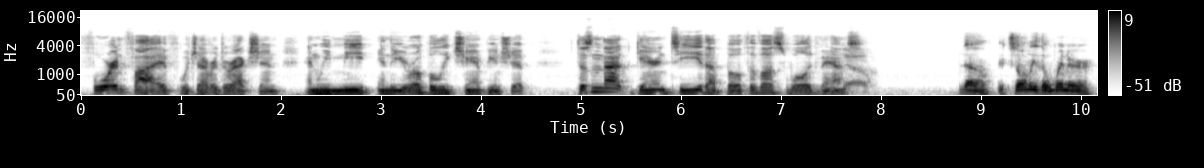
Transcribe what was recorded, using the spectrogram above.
four and five, whichever direction, and we meet in the Europa League Championship doesn't that guarantee that both of us will advance? No. No, it's only the winner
